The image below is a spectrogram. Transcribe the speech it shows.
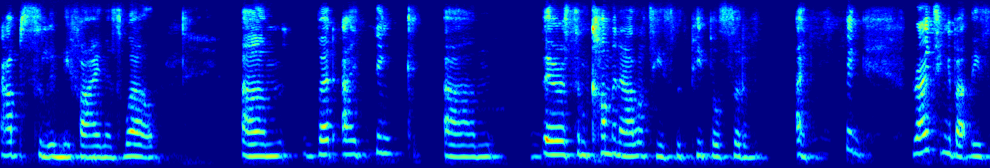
absolutely fine as well. Um, but I think um, there are some commonalities with people sort of, I think, writing about these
